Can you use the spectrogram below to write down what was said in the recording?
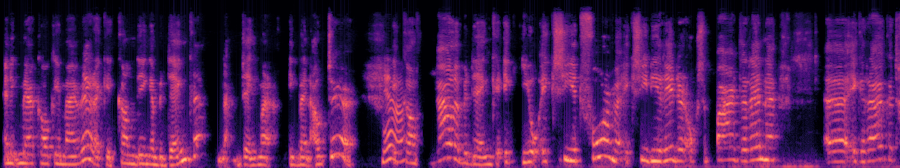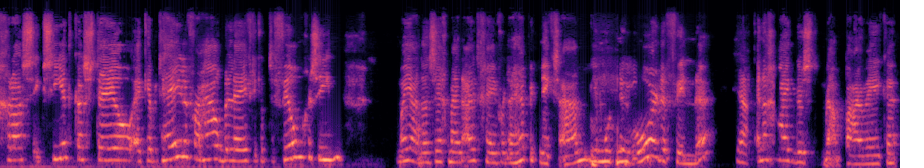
En ik merk ook in mijn werk, ik kan dingen bedenken. Nou, denk maar, ik ben auteur. Ik kan verhalen bedenken. Ik, joh, ik zie het voor me. Ik zie die ridder op zijn paard rennen. Uh, ik ruik het gras. Ik zie het kasteel. Ik heb het hele verhaal beleefd. Ik heb de film gezien. Maar ja, dan zegt mijn uitgever, daar heb ik niks aan. Je moet nu woorden vinden. Ja. En dan ga ik dus nou, een paar weken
